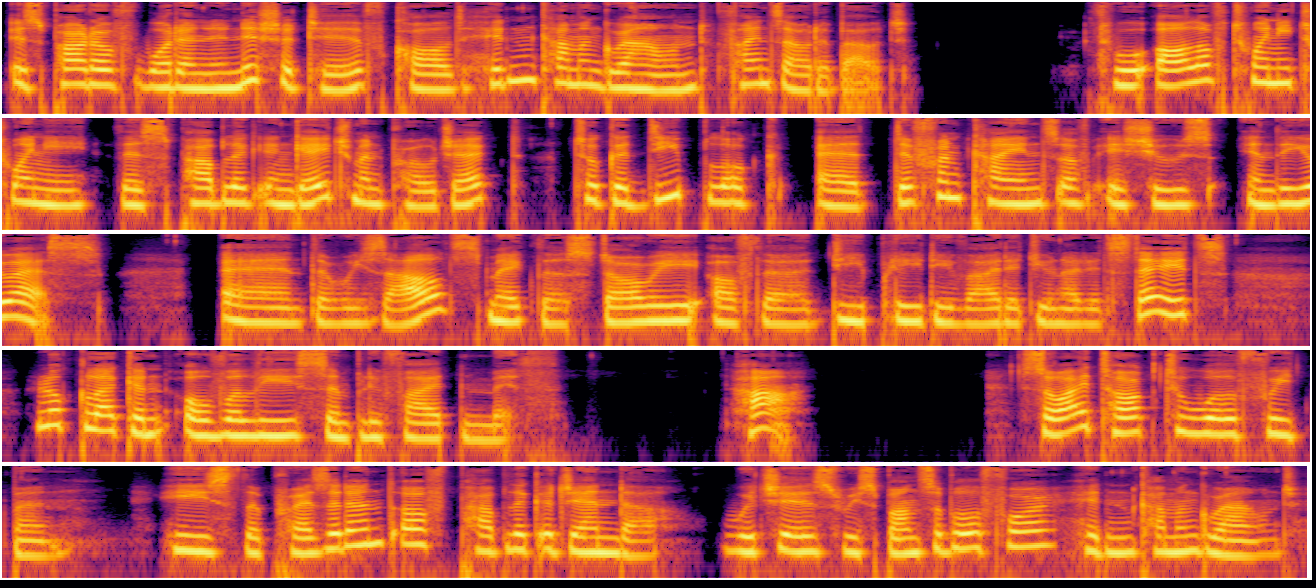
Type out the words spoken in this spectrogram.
is part of what an initiative called Hidden Common Ground finds out about. Through all of 2020, this public engagement project took a deep look at different kinds of issues in the US and the results make the story of the deeply divided United States look like an overly simplified myth. Ha! Huh. So I talked to Will Friedman. He's the president of Public Agenda, which is responsible for Hidden Common Ground.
